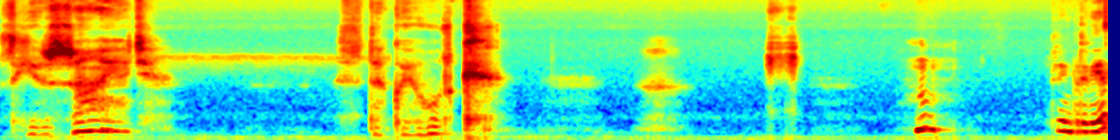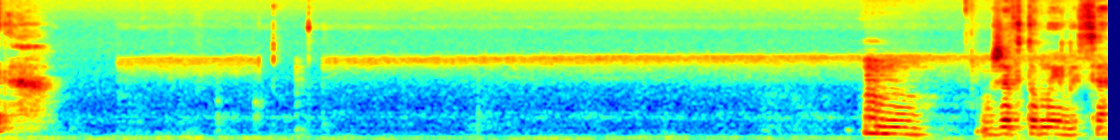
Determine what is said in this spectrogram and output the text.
З'їжджають з такої горки. Всім привіт! Вже втомилися.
